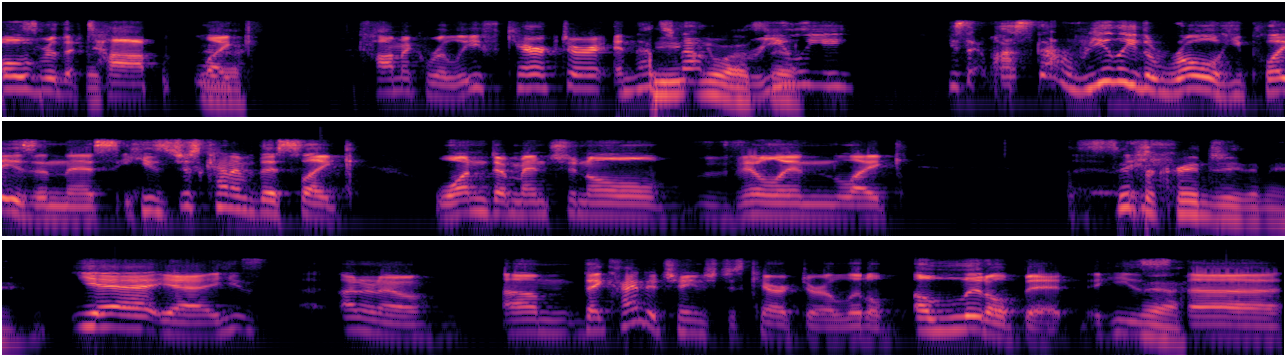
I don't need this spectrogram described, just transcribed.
over the top Yeah. like comic relief character, and that's He- not he was, yeah. really. He's well, that's not really the role he plays in this. He's just kind of this like one-dimensional villain, like Super cringy to me. yeah, yeah, he's I don't know. Um they kind of changed his character a little a little bit. He's Yeah. uh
